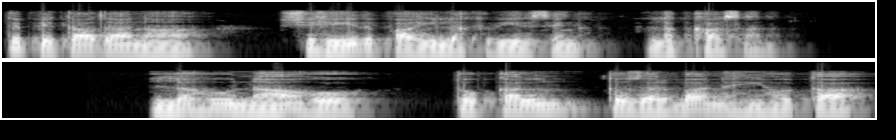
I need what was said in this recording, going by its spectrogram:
ਤੇ ਪਿਤਾ ਦਾ ਨਾਮ ਸ਼ਹੀਦ ਭਾਈ ਲਖਵੀਰ ਸਿੰਘ ਲੱਖਾ ਸਨ। ਲਹੂ ਨਾ ਹੋ ਤੋ ਕਲਮ ਤਜਰਬਾ ਨਹੀਂ ਹੋਤਾ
